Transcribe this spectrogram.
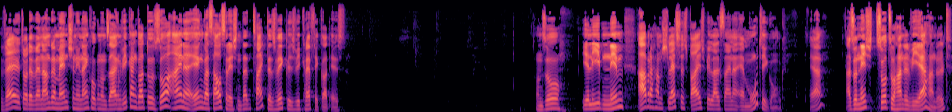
Welt oder wenn andere Menschen hineingucken und sagen, wie kann Gott durch so eine irgendwas ausrichten, dann zeigt es wirklich, wie kräftig Gott ist. Und so ihr Lieben, nimm Abrahams schlechtes Beispiel als seine Ermutigung. Ja? Also nicht so zu handeln, wie er handelt,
